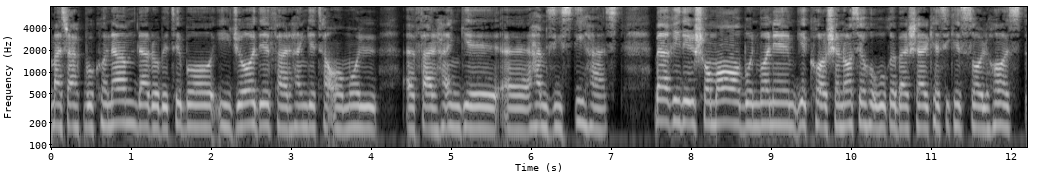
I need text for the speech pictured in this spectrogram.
مطرح بکنم در رابطه با ایجاد فرهنگ تعامل فرهنگ همزیستی هست. بقیده شما به عنوان یک کارشناس حقوق بشر کسی که سالهاست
